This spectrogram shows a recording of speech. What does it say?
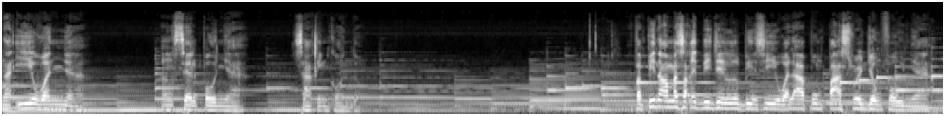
Naiwan niya ang cellphone niya sa aking kondo. At ang pinakamasakit DJ Lil Vinci, wala pong password yung phone niya.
